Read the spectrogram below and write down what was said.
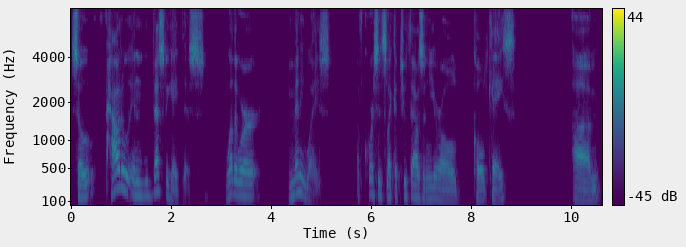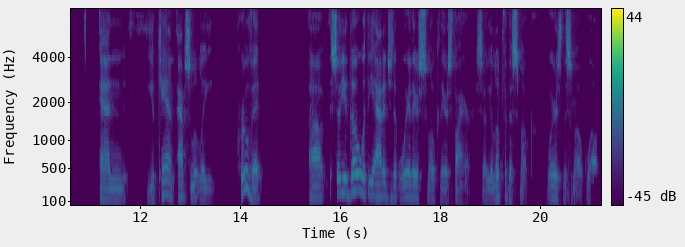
So, how to investigate this? Well, there were many ways. Of course, it's like a 2,000 year old cold case. Um, and you can't absolutely prove it uh, so you go with the adage that where there's smoke, there's fire. So you look for the smoke. Where's the mm-hmm. smoke? Well,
